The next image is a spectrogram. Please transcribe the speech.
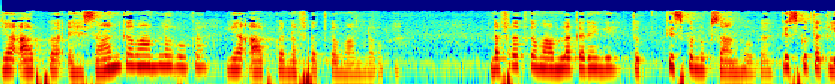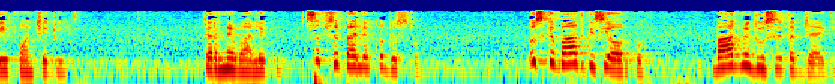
یا آپ کا احسان کا معاملہ ہوگا یا آپ کا نفرت کا معاملہ ہوگا۔ نفرت کا معاملہ کریں گے تو کس کو نقصان ہوگا؟ کس کو تکلیف پہنچے گی؟ کرنے والے کو، سب سے پہلے خود اس کو۔ اس کے بعد کسی اور کو، بعد میں دوسرے تک جائے گی۔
